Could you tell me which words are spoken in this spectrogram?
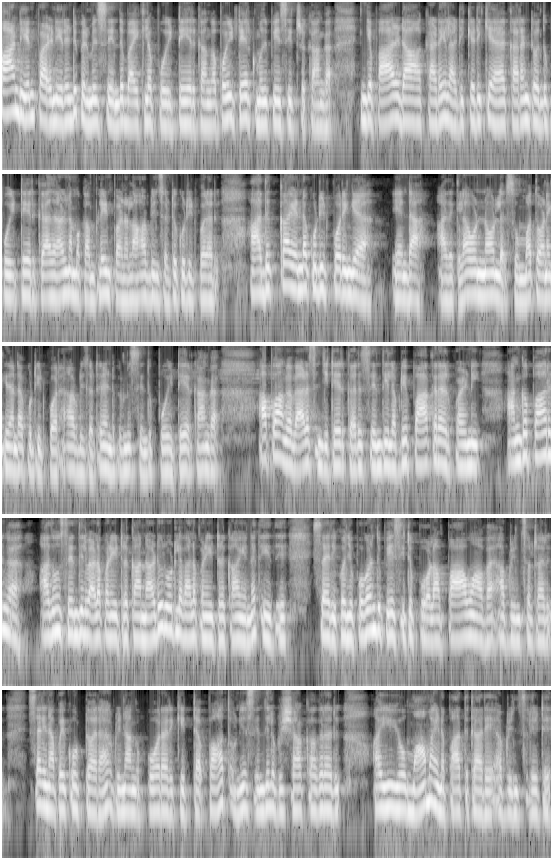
பாண்டியன் பழனி ரெண்டு பேருமே சேர்ந்து பைக்கில் போயிட்டே இருக்காங்க. போயிட்டே இருக்கும்போது பேசிகிட்டு இருக்காங்க. இங்கே பாருடா கடையில் அடிக்கடிக்க கரண்ட் வந்து போயிட்டே இருக்குது அதனால் நம்ம கம்ப்ளைண்ட் பண்ணலாம் அப்படின்னு சொல்லிட்டு கூட்டிகிட்டு போகிறாரு அதுக்கா என்ன கூட்டிகிட்டு போகிறீங்க ஏண்டா அதுக்கெல்லாம் ஒன்றும் இல்லை. சும்மா துணைக்கு தாண்டா கூட்டிகிட்டு போகிறேன் அப்படின்னு சொல்லிட்டு ரெண்டு பேருமே சேர்ந்து போயிட்டே இருக்காங்க. அப்போ அங்கே வேலை செஞ்சுட்டே இருக்காரு. செந்தில் அப்படியே பார்க்குறாரு பழனி. அங்கே பாருங்க அதுவும் செந்தில் வேலை பண்ணிகிட்டு இருக்கான். நடு ரோட்டில் வேலை பண்ணிகிட்டு இருக்கான். என்ன இது? சரி கொஞ்சம் புகழ்ந்து பேசிட்டு போகலாம் பாவம் அவன் அப்படின்னு சொல்கிறாரு சரி நான் போய் கூப்பிட்டு வரேன் அப்படின்னு அங்கே போகிறாரு கிட்ட. பார்த்தோன்னே செந்தில் அப்படி ஷாக் ஆகுறாரு. ஐயோ மாமா என்னை பார்த்துட்டாரே அப்படின்னு சொல்லிட்டு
